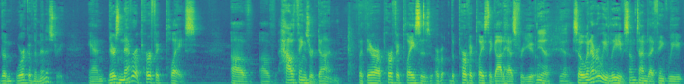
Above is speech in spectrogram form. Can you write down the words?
the work of the ministry. And there's never a perfect place of, of how things are done, but there are perfect places or the perfect place that God has for you. Yeah, yeah. So whenever we leave, sometimes I think we,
